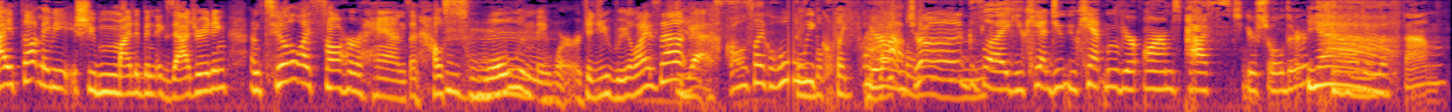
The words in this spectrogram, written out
I thought maybe she might have been exaggerating until I saw her hands and how mm-hmm. swollen they were. Did you realize that? Yes. I was like, holy look like crap. You're on drugs, like you can't do, you can't move your arms past your shoulders. Yeah. you're to lift them.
